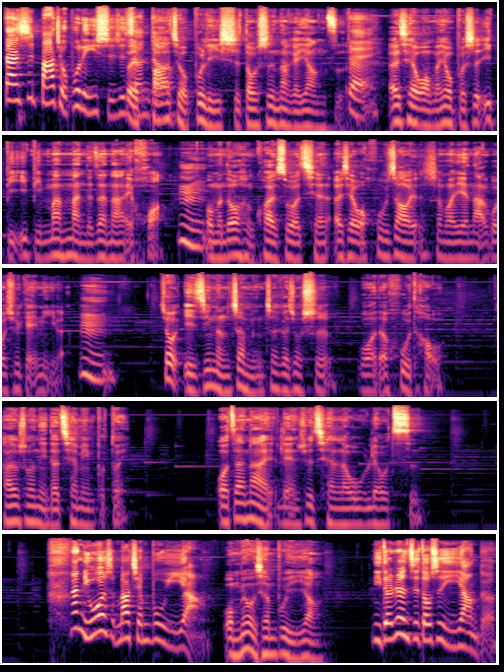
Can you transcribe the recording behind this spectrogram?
但是八九不离十是对，真的，八九不离十都是那个样子。对，而且我们又不是一笔一笔慢慢的在那里画，嗯我们都很快速的签，而且我护照什么也拿过去给你了，嗯，就已经能证明这个就是我的户头。他就说你的签名不对，我在那里连续签了五六次，那你为什么要签不一样？我没有签不一样，你的认知都是一样的，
